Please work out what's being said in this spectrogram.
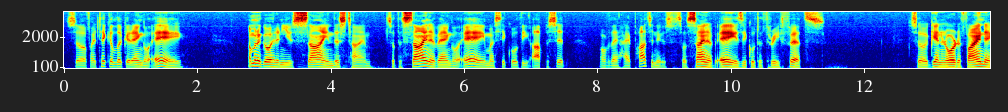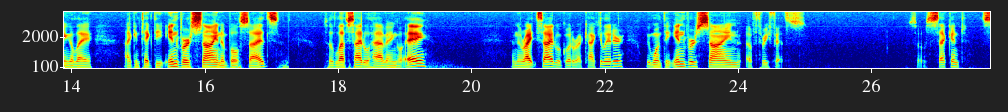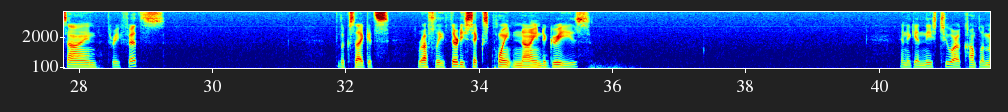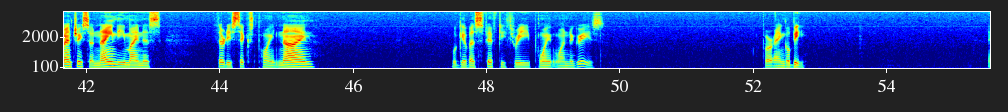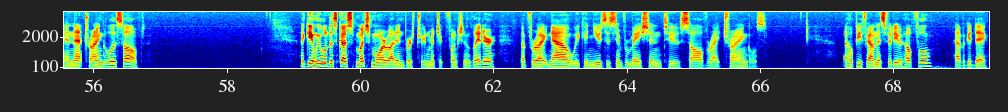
So if I take a look at angle A, I'm going to go ahead and use sine this time. So the sine of angle A must equal the opposite over the hypotenuse. So sine of A is equal to 3 fifths. So again, in order to find angle A, I can take the inverse sine of both sides. So the left side will have angle A, and the right side will go to our calculator. We want the inverse sine of 3 fifths. So second sine 3 fifths. Looks like it's roughly 36.9 degrees. And again, these two are complementary, so 90 minus 36.9 will give us 53.1 degrees for angle B. And that triangle is solved. Again, we will discuss much more about inverse trigonometric functions later, but for right now, we can use this information to solve right triangles. I hope you found this video helpful. Have a good day.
